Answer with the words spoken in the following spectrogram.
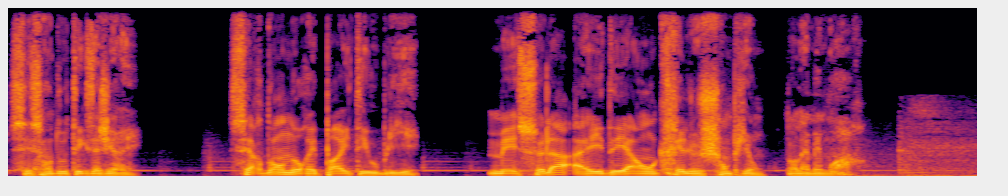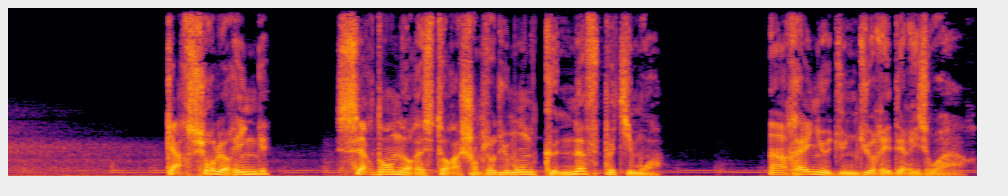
C'est sans doute exagéré. Cerdan n'aurait pas été oublié. Mais cela a aidé à ancrer le champion dans la mémoire. Car sur le ring, Cerdan ne restera champion du monde que neuf petits mois. Un règne d'une durée dérisoire.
